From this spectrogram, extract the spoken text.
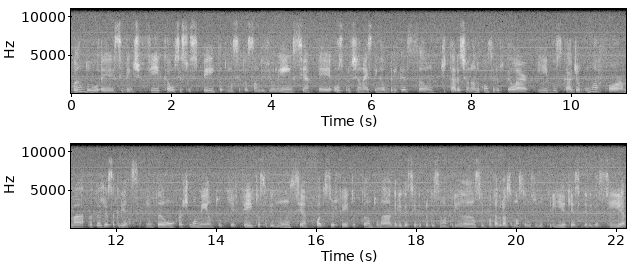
Quando é, se identifica ou se suspeita de uma situação de violência, é, os profissionais têm a obrigação de estar acionando o conselho tutelar e buscar de alguma forma proteger essa criança. Então, a partir do momento que é feita essa denúncia, pode ser feito tanto na Delegacia de Proteção à Criança, em Ponta Grossa nós temos o NUCRIA, que é essa delegacia,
